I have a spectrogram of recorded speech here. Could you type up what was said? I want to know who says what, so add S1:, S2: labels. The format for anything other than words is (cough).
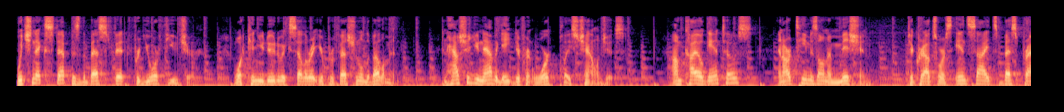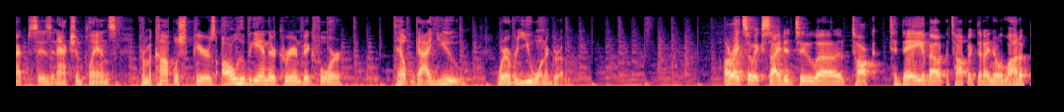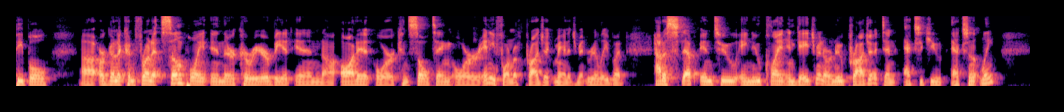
S1: Which next step is the best fit for your future? What can you do to accelerate your professional development? And how should you navigate different workplace challenges? I'm Kyle Gantos, and our team is on a mission to crowdsource insights, best practices, and action plans from accomplished peers, all who began their career in Big Four, to help guide you wherever you want to grow. All right, so excited to uh, talk today about a topic that I know a lot of people uh, are going to confront at some point in their career, be it in uh, audit or consulting or any form of project management, really. But how to step into a new client engagement or new project and execute excellently.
